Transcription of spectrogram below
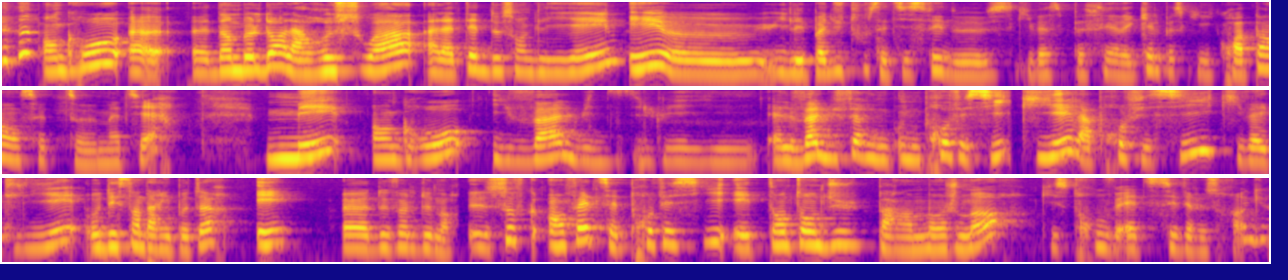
en gros, euh, euh, Dumbledore la reçoit à la tête de sanglier et il n'est pas du tout satisfait de ce qui va se passer avec elle parce qu'il ne croit pas en cette matière. Mais en gros, il va lui, lui, elle va lui faire une, une prophétie qui est la prophétie qui va être liée au dessin d'Harry Potter et de Voldemort. sauf qu'en fait, cette prophétie est entendue par un mange-mort qui se trouve être Severus Rogue.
